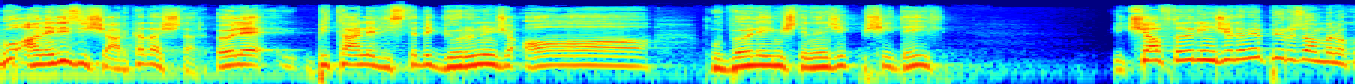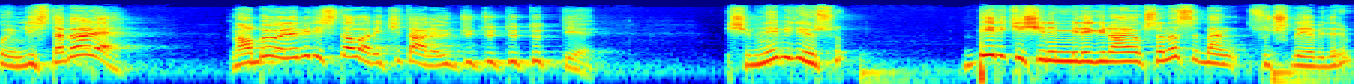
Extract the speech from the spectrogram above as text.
Bu analiz işi arkadaşlar. Öyle bir tane listede görününce aa bu böyleymiş denilecek bir şey değil. İki haftadır inceleme yapıyoruz amına koyayım. Liste böyle. Na böyle bir liste var. iki tane. Tüt tüt tüt tüt diye. Şimdi ne biliyorsun? Bir kişinin bile günah yoksa nasıl ben suçlayabilirim?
